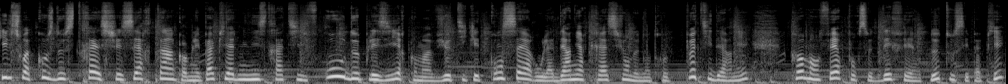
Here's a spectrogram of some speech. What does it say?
Qu'il soit cause de stress chez certains comme les papiers administratifs ou de plaisir comme un vieux ticket de concert ou la dernière création de notre petit dernier, comment faire pour se défaire de tous ces papiers?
